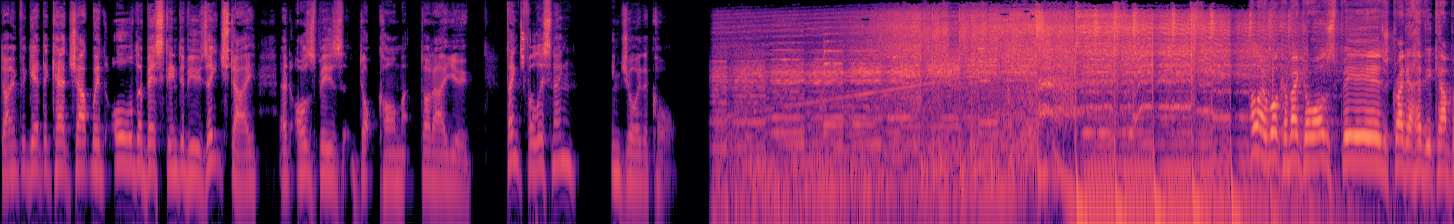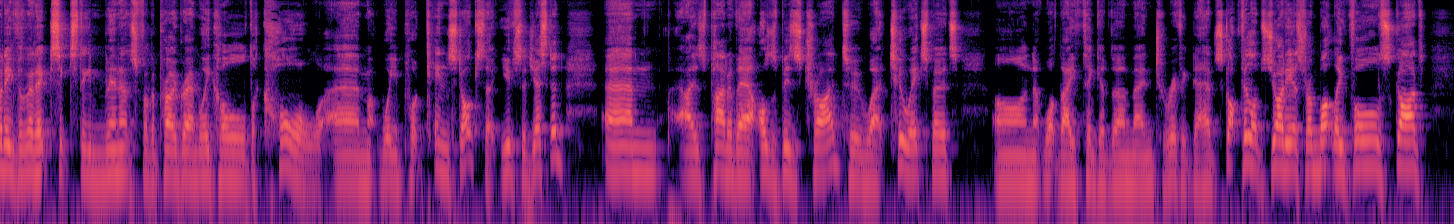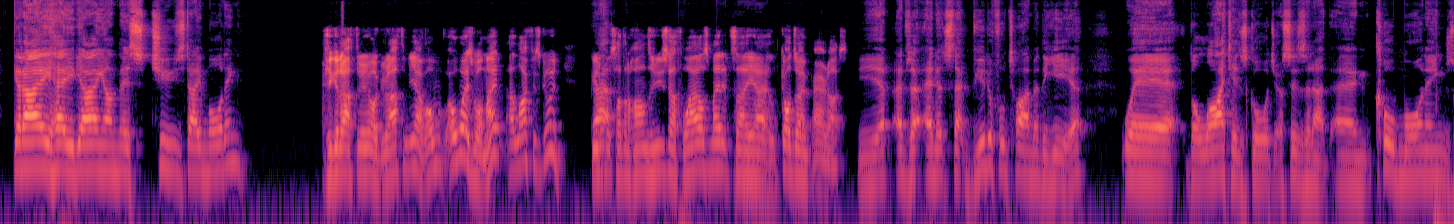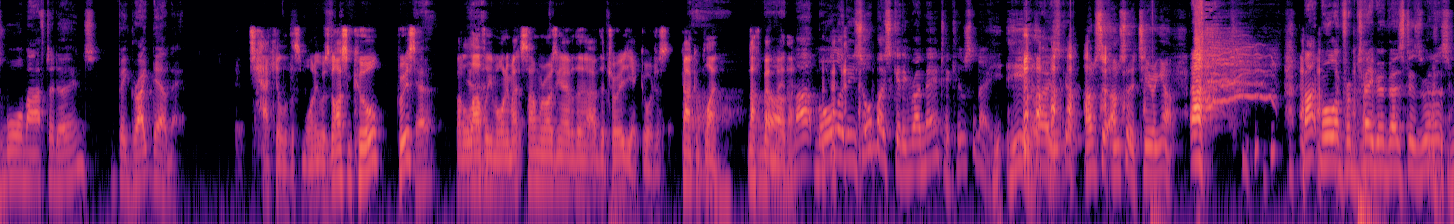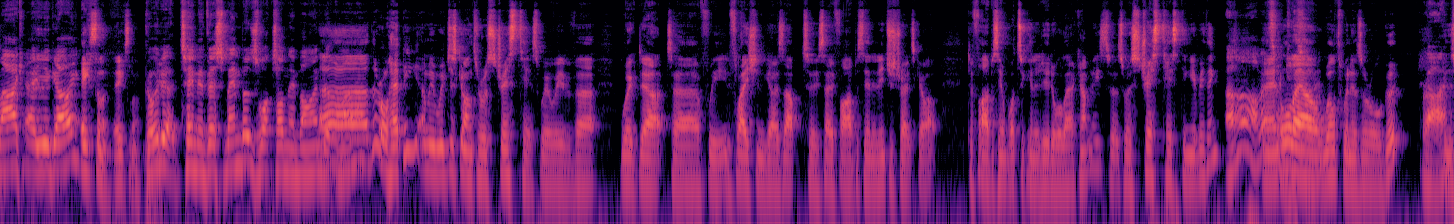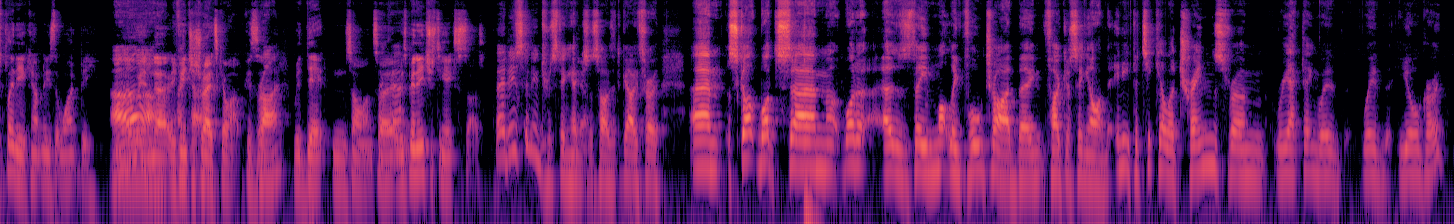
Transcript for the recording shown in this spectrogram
don't forget to catch up with all the best interviews each day at ausbiz.com.au. Thanks for listening. Enjoy the call. Hello, welcome back to Ausbiz. Great to have your company for the next 60 minutes for the program we call The Call. Um, we put 10 stocks that you've suggested um, as part of our Ausbiz tribe to uh, two experts on what they think of them, and terrific to have Scott Phillips joining us from Motley Fool. Scott, g'day. How you going on this Tuesday morning? Actually, good afternoon or good afternoon. Yeah, always well, mate. Uh, life is good. Beautiful uh, Southern Highlands of New South Wales, mate. It's a uh, God's own paradise. Yep, and it's that beautiful time of the year where the light is gorgeous, isn't it? And cool mornings, warm afternoons. Be great down there. Spectacular this morning. It was nice and cool, crisp, yeah. but a yeah. lovely morning, mate. Sun rising over the over the trees. Yeah, gorgeous. Can't complain. Uh, Nothing about oh, me though. Mark Moreland, he's almost getting romantic, isn't he? He, he is. I'm, sort, I'm sort of tearing up. Mark Moreland from Team Investors with us. Mark, how are you going? Excellent, excellent. Good. Uh, Team Invest members, what's on their mind at uh, the moment? They're all happy. I mean, we've just gone through a stress test where we've uh, worked out uh, if we inflation goes up to say five percent and interest rates go up to five percent, what's it going to do to all our companies? So, we're stress testing everything. Oh, that's and all our wealth winners are all good. Right. And there's plenty of companies that won't be. Oh, know, when, uh, if okay. interest rates go up because right. with debt and so on. So okay. it's been an interesting exercise. That is an interesting exercise yeah. to go through. Um, Scott, what's um, what has the Motley Fool tribe been focusing on? Any particular trends from reacting with with your group?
